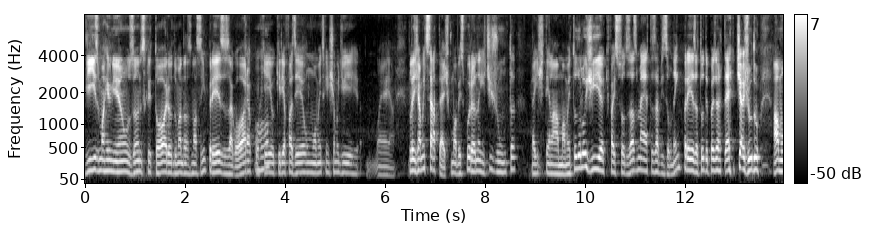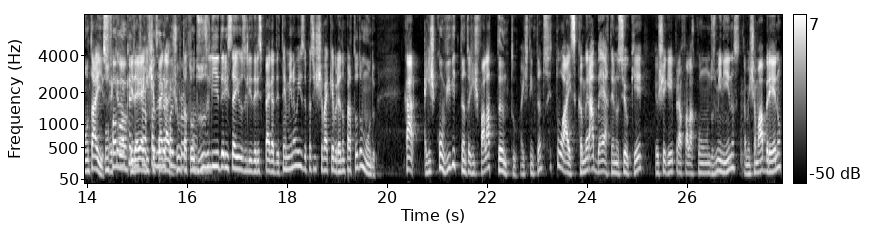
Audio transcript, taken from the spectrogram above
Fiz uma reunião usando o escritório de uma das nossas empresas agora, porque Uhum. eu queria fazer um momento que a gente chama de é, planejamento estratégico. Uma vez por ano a gente junta, a gente tem lá uma metodologia que faz todas as metas, a visão da empresa, tudo. Depois eu até te ajudo a montar isso. Por favor. É que E daí a gente fazer pega, depois do junta todos os líderes, daí os líderes pegam, determinam isso, depois a gente vai quebrando para todo mundo. Cara, a gente convive tanto, a gente fala tanto, a gente tem tantos rituais, câmera aberta e não sei o quê. Eu cheguei para falar com um dos meninos, também chamava Breno.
